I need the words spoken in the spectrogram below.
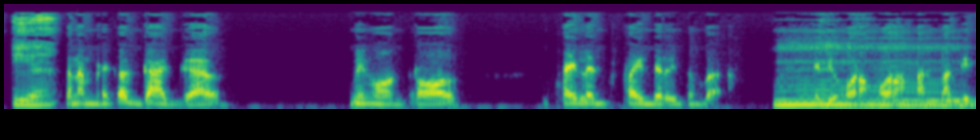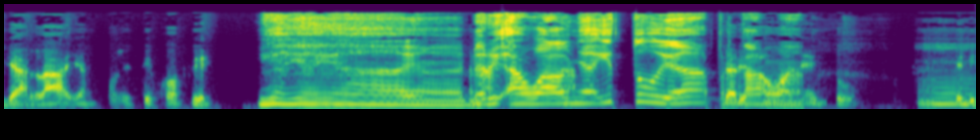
Iya. karena mereka gagal mengontrol silent spider itu mbak. Hmm. Jadi orang-orang tanpa gejala yang positif COVID Iya iya iya. ya. Dari awalnya itu ya dari pertama. awalnya itu. Hmm. Jadi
